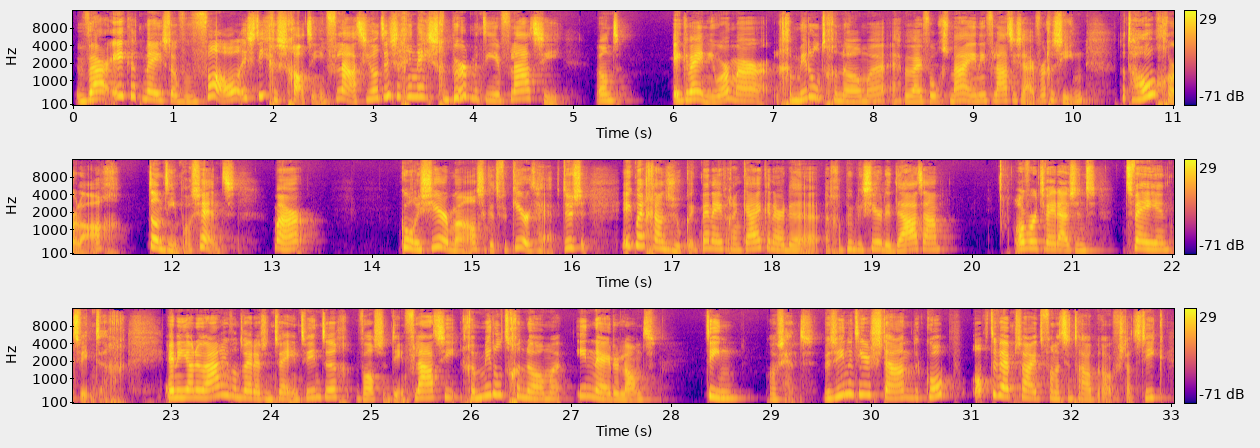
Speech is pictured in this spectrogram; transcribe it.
waar ik het meest over val, is die geschatte inflatie. Wat is er ineens gebeurd met die inflatie? Want ik weet niet hoor, maar gemiddeld genomen hebben wij volgens mij een inflatiecijfer gezien dat hoger lag dan 10%. Maar corrigeer me als ik het verkeerd heb. Dus ik ben gaan zoeken. Ik ben even gaan kijken naar de gepubliceerde data over 2022. En in januari van 2022 was de inflatie gemiddeld genomen in Nederland 10%. We zien het hier staan, de kop op de website van het Centraal Bureau voor Statistiek, 10%.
